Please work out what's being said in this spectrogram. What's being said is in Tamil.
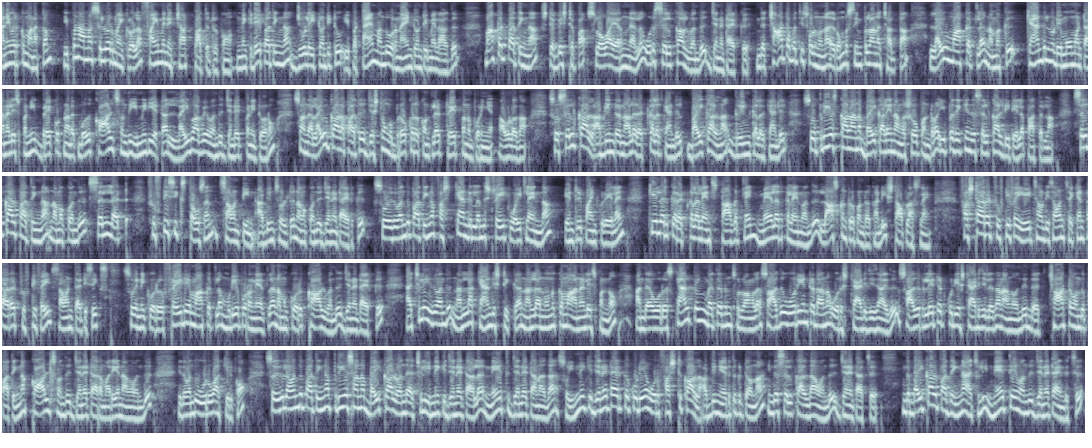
அனைவருக்கும் வணக்கம். இப்போ நாம சில்வர் மைக்ரோவில் ஃபைவ் மினிட் சார்ட் பார்த்துட்டு இருக்கோம் இன்னைக்கு டே பார்த்தீங்கன்னா ஜூலை டுவெண்ட்டி டூ இப்போ டைம் வந்து ஒரு நைன் டுவெண்ட்டி மேல் ஆகுது. மார்க்கெட் பார்த்தீங்கன்னா ஸ்டெப் பை ஸ்டெப்பாக ஸ்லோவாக இறங்கினால ஒரு செல் கால் வந்து ஜெனரேட் ஆயிருக்கு. இந்த சார்ட்டை பற்றி சொல்லணும்னா ரொம்ப சிம்பிளான சார்ட் தான். லைவ் மார்க்கெட்டில் நமக்கு கேண்டிலுடைய மூவ்மெண்ட் அனலைஸ் பண்ணி பிரேக் அவுட் நடக்கும்போது கால்ஸ் வந்து இமீடியட்டாக லைவாகவே வந்து ஜென்ரேட் பண்ணிட்டு வரும். ஸோ அந்த லைவ் காலை பார்த்து ஜஸ்ட் உங்கள் ப்ரோக்கர் அக்கௌண்ட்டில் ட்ரேட் பண்ண போகிறீங்க அவ்வளோதான் ஸோ செல் கால் அப்படின்றனால red colour candle buy கால்னா green colour candle so previous காலான buy காலையும் நாங்கள் ஷோ பண்ணுறோம் இப்போதைக்கு இந்த செல் கால் டீட்டெயிலை பார்த்துடலாம். செல் கால் பார்த்தீங்கன்னா நமக்கு வந்து sell at fifty six thousand seventeen அப்படின்னு சொல்லிட்டு நமக்கு வந்து ஜெனரேட் ஆயிருக்கு. ஸோ இது வந்து பார்த்தீங்கன்னா ஃபஸ்ட் கேண்டில்லேருந்து ஸ்ட்ரெயிட் ஒயிட் லைன் தான் என்ட்ரி பாயிண்ட் குரிய லைன் கீழே இருக்க red colour lines target line மேலே இருக்க லைன் வந்து loss control பண்ணுறக்காண்டி stop loss line first target fifty five eight seventy seven second target fifty five seven thirty six so இன்னைக்கு ஒரு ஃப்ரைடே மார்க்கெட்டில் முடிய போகிற நேரத்தில் நமக்கு ஒரு கால் வந்து ஜெனரேட் ஆயிருக்கு. ஆக்சுவலி இது வந்து நல்லா கேண்டிஸ்டிக்கை நல்லா நுணுக்கமாக அனலைஸ் பண்ணோம். அந்த ஒரு ஸ்கேல்பிங் மெத்தட் மெத்தட்னு சொல்லுவாங்களா ஸோ அது ஓரியன்டான ஒரு ஸ்ட்ராட்டஜி தான் இது. ஸோ அது ரிலேட்டட் கூடிய ஸ்ட்ராட்டஜியில் தான் நாங்கள் வந்து இந்த சார்ட்டை வந்து பார்த்தீங்கன்னா கால்ஸ் வந்து ஜெனரேட் ஆகிற மாதிரியே நாங்கள் வந்து இதை வந்து உருவாக்கியிருக்கோம். ஸோ இதில் வந்து பார்த்தீங்கன்னா ப்ரியஸான பை கால் வந்து ஆக்சுவலி இன்னைக்கு ஜெனரேட் ஆகல. நேற்று ஜெனரேட் ஆனது தான். ஸோ இன்னைக்கு ஜெனரேட் ஆகிருக்கக்கூடிய ஒரு ஃபர்ஸ்ட் கால் அப்படின்னு எடுத்துக்கிட்டோம்னா இந்த செல் கால் தான் வந்து ஜெனரேட் ஆச்சு. இந்த பை கால் பார்த்தீங்கன்னா ஆக்சுவலி நேற்றே வந்து ஜெனரேட் ஆயிருந்துச்சு.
